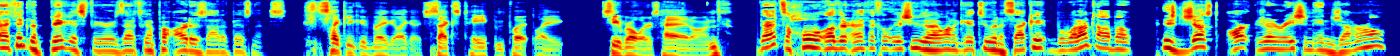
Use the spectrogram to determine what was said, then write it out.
I think the biggest fear is that it's going to put artists out of business. it's like you could make like a sex tape and put like CRollur's head on. that's a whole other ethical issue that I want to get to in a second. But what I'm talking about is just art generation in general.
